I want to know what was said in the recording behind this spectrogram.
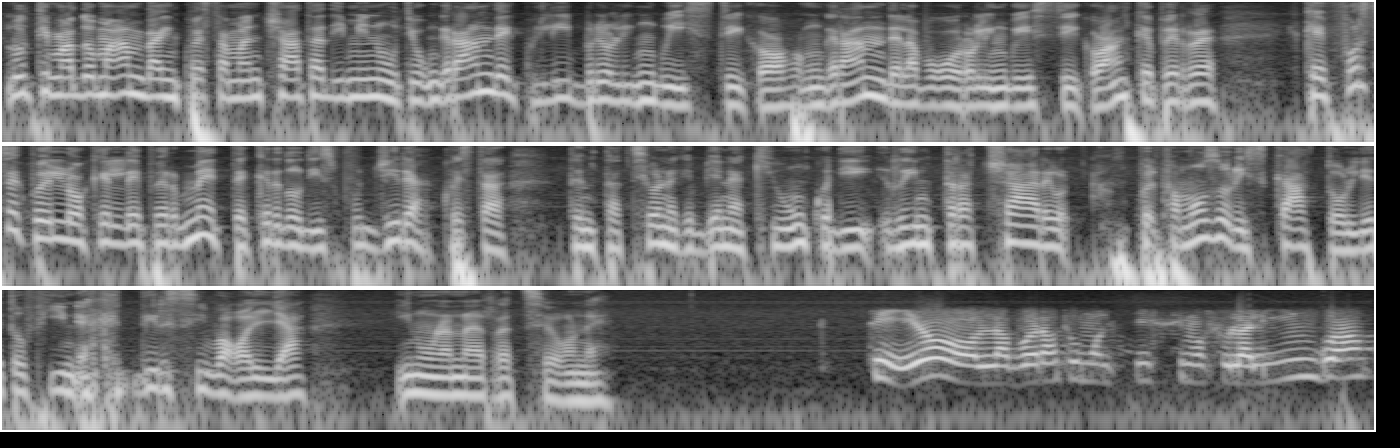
L'ultima domanda in questa manciata di minuti, un grande equilibrio linguistico, un grande lavoro linguistico anche per che forse è quello che le permette, credo, di sfuggire a questa tentazione che viene a chiunque di rintracciare quel famoso riscatto o lieto fine che dir si voglia in una narrazione. Sì, io ho lavorato moltissimo sulla lingua,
